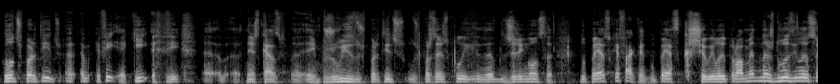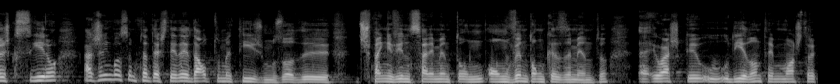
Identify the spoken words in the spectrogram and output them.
com outros partidos. Eh, enfim, aqui, enfim, neste caso, em prejuízo dos partidos, dos parceiros de geringonça do PS, o que é facto é que o PS cresceu eleitoralmente nas duas eleições que seguiram à geringonça. Portanto, esta ideia de automatismos ou de, de Espanha vir necessariamente a um, a um evento ou um casamento, eh, eu acho que o, o, dia de ontem mostra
